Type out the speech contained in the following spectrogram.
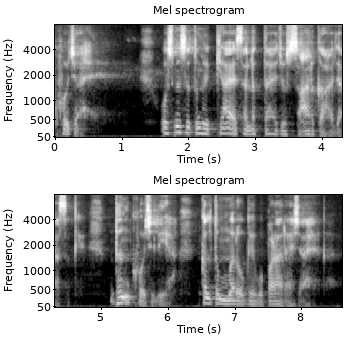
खोजा है, उसमें से तुम्हें क्या ऐसा लगता है जो सार कहा जा सके? धन खोज लिया, कल तुम मरोगे, वो पड़ा रह जाएगा।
